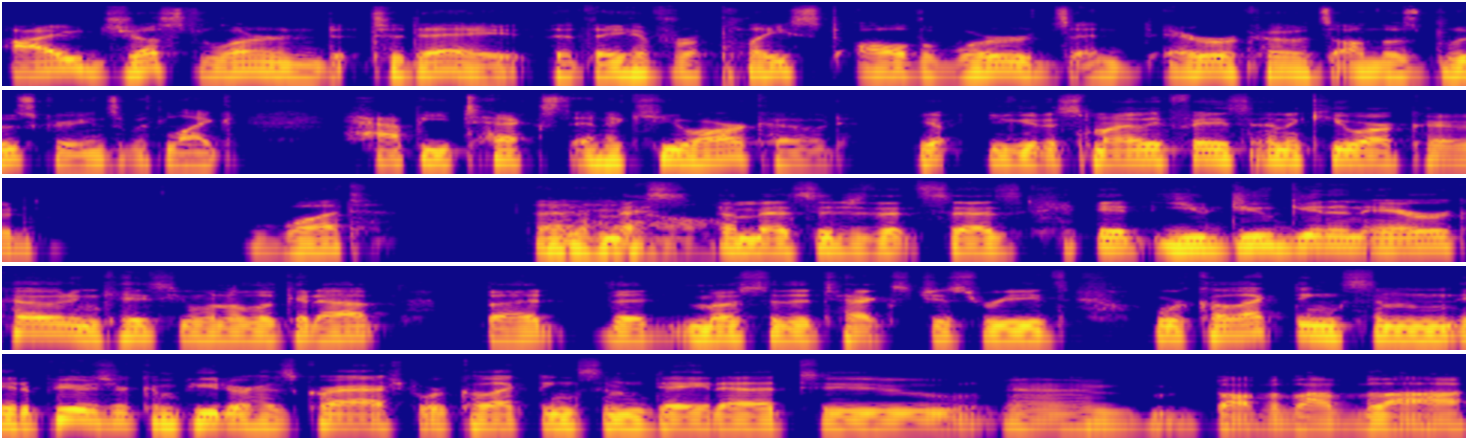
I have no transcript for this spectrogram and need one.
I just learned today that they have replaced all the words and error codes on those blue screens with like happy text and a QR code. Yep. You get a smiley face and a QR code. What the and a, hell? mes- a message that says it you do get an error code in case you want to look it up but the most of the text just reads we're collecting some it appears your computer has crashed we're collecting some data to um, blah blah blah blah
